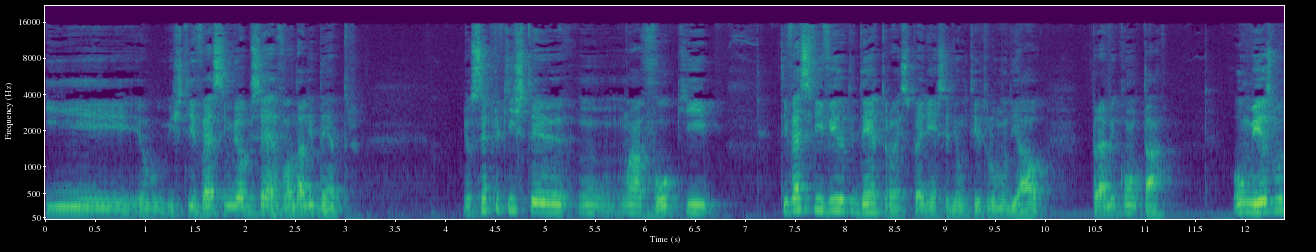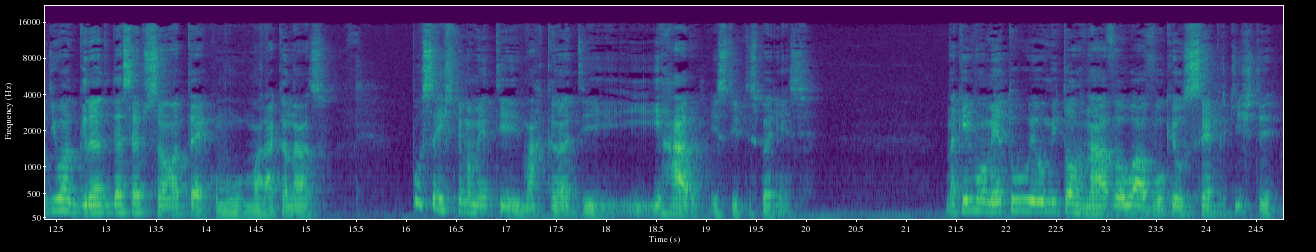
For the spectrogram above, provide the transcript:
e eu estivesse me observando ali dentro. Eu sempre quis ter um, um avô que tivesse vivido de dentro a experiência de um título mundial para me contar, ou mesmo de uma grande decepção até como Maracanazo, por ser extremamente marcante e, e raro esse tipo de experiência. Naquele momento eu me tornava o avô que eu sempre quis ter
